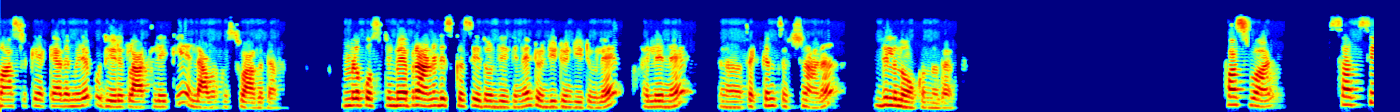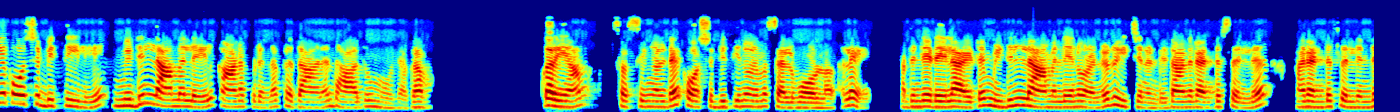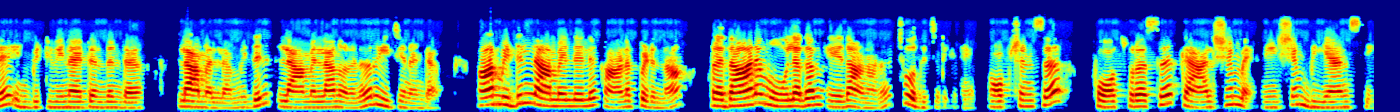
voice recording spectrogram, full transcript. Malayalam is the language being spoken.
മാസ്റ്റർ കെ അക്കാദമിയുടെ പുതിയൊരു ക്ലാസ്സിലേക്ക് എല്ലാവർക്കും സ്വാഗതം. നമ്മൾ ക്വസ്റ്റ്യൻ പേപ്പർ ആണ് ഡിസ്കസ് ചെയ്തുകൊണ്ടിരിക്കുന്നത് ട്വന്റി ട്വന്റി ടൂലെ അതിൽ തന്നെ സെക്കൻഡ് സെക്ഷൻ ആണ് ഇതിൽ നോക്കുന്നത്. ഫസ്റ്റ് വൺ സസ്യകോശ ഭിത്തിയിലെ മിഡിൽ ലാമല്ലയിൽ കാണപ്പെടുന്ന പ്രധാന ധാതു മൂലകം. നമുക്കറിയാം സസ്യങ്ങളുടെ കോശഭിത്തി എന്ന് പറയുമ്പോൾ സെൽ വോൾ അല്ലെ? അതിന്റെ ഇടയിലായിട്ട് മിഡിൽ ലാമല്ല എന്ന് പറയുന്ന റീജിയൻ ഉണ്ട്. ഇതാണ് രണ്ട് സെല്ല് ആ രണ്ട് സെല്ലിന്റെ ഇൻ ബിറ്റ്വീൻ ആയിട്ട് എന്തുണ്ട്? ലാമല്ല. മിഡിൽ ലാമെല്ല എന്ന് പറയുന്നത് റീജിയൻ ഉണ്ട്. ആ മിഡിൽ ലാമെല്ലയിൽ കാണപ്പെടുന്ന പ്രധാന മൂലകം ഏതാണെന്ന് ചോദിച്ചിരിക്കുന്നത്. Options phosphorus calcium magnesium B and C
